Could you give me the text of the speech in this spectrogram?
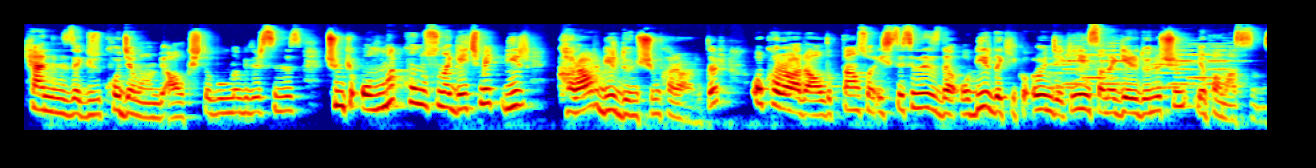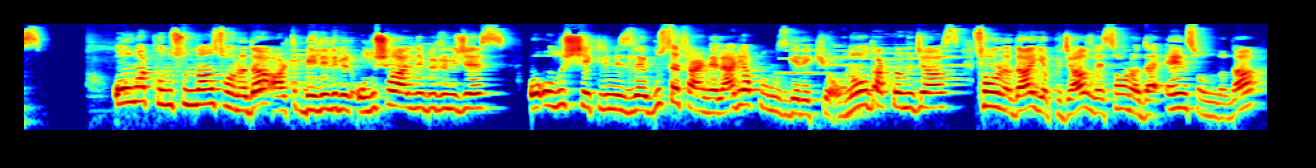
kendinize kocaman bir alkışta bulunabilirsiniz. Çünkü olmak konusuna geçmek bir karar, bir dönüşüm kararıdır. O kararı aldıktan sonra isteseniz de o bir dakika önceki insana geri dönüşüm yapamazsınız. Olmak konusundan sonra da artık belirli bir oluş haline bürüneceğiz. O oluş şeklimizle bu sefer neler yapmamız gerekiyor ona odaklanacağız. Sonra da yapacağız ve sonra da en sonunda da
